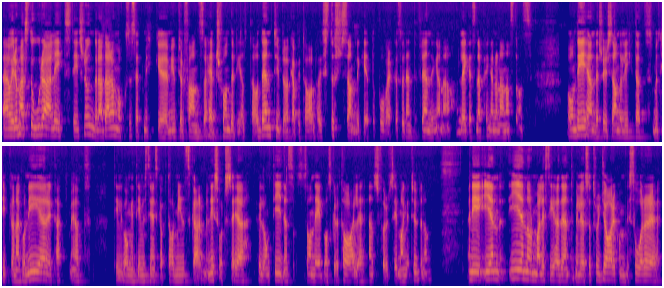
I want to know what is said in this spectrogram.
Eh, och I de här stora late stage-rundorna där har man också sett mycket mutual funds och hedgefonder delta och den typen av kapital har ju störst sannolikhet att påverkas av ränteförändringarna och lägga sina pengar någon annanstans. Och om det händer så är det sannolikt att multiplarna går ner i takt med att tillgången till investeringskapital minskar. Men det är svårt att säga hur lång tid en sån nedgång skulle ta eller ens förutse magnituden av Men i, i, en, i en normaliserad räntemiljö så tror jag det kommer bli svårare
